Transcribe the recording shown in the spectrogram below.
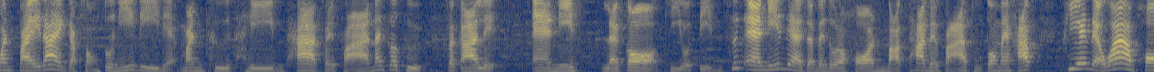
มันไปได้กับ 2 ตัวนี้ดีเนี่ย มันคือทีมธาตุไฟฟ้านั่นก็คือสกาเลตแอนิสและก็กิโยติน ซึ่งแอนิสเนี่ยจะเป็นตัวละครบัฟธาตุไฟฟ้าถูกต้องไหมครับ พียงแต่ว่าพอ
